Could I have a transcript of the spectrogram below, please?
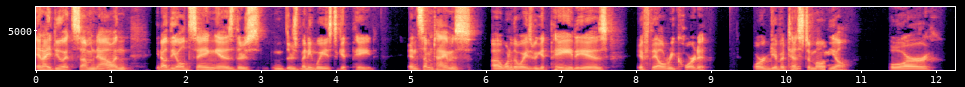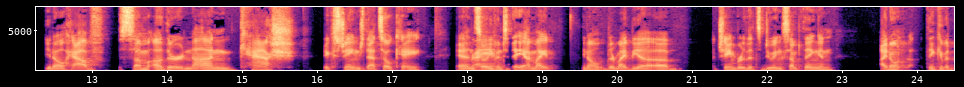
And I do it some now, and you know, the old saying is there's there's many ways to get paid, and sometimes uh, one of the ways we get paid is if they'll record it or give a mm-hmm. testimonial or you know, have some other non-cash exchange, that's okay. And right. so even today, I might, you know, there might be a, a, a chamber that's doing something, and I don't think of it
